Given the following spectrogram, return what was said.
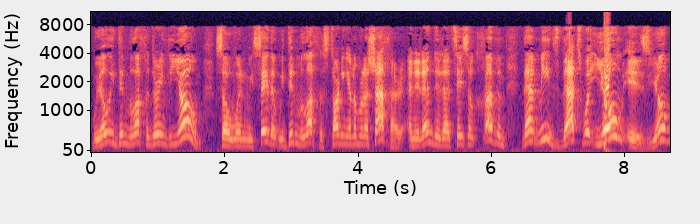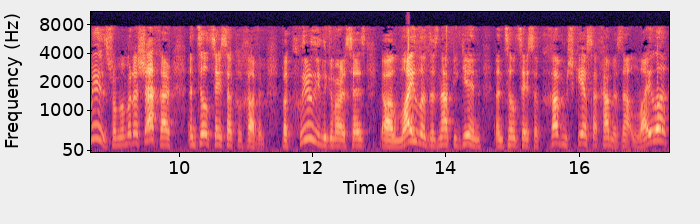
We only did malacha during the yom. So when we say that we did malacha starting at Amud Shachar and it ended at Tzesuk Chavim, that means that's what yom is. Yom is from Amud Shachar until Tzesuk Chavim. But clearly the Gemara says uh, Laila does not begin until Tzesuk Chavim. Shkias Hacham is not Laila.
